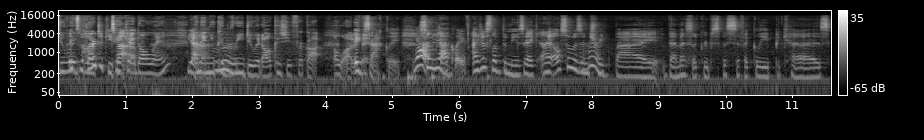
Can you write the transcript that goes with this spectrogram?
do it It's hard like, to keep take up. it all in Yeah. and then you could Mm-hmm. redo it all because you forgot a lot of it. exactly. Yeah, so, yeah, exactly. I just love the music, and I also was Mm-hmm. intrigued by them as a group specifically because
